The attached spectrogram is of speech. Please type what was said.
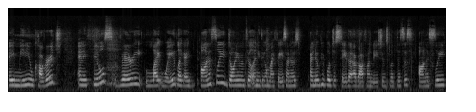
a medium coverage and it feels very lightweight. Like I honestly don't even feel anything on my face. I know I know people just say that about foundations, but this is honestly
